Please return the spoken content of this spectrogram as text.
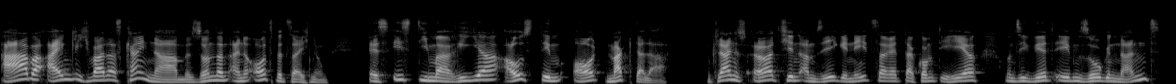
aber eigentlich war das kein Name, sondern eine Ortsbezeichnung. Es ist die Maria aus dem Ort Magdala. Ein kleines Örtchen am See Genezareth, da kommt die her und sie wird eben so genannt,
